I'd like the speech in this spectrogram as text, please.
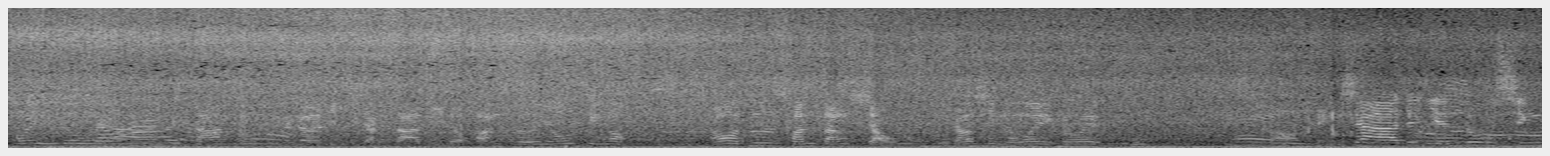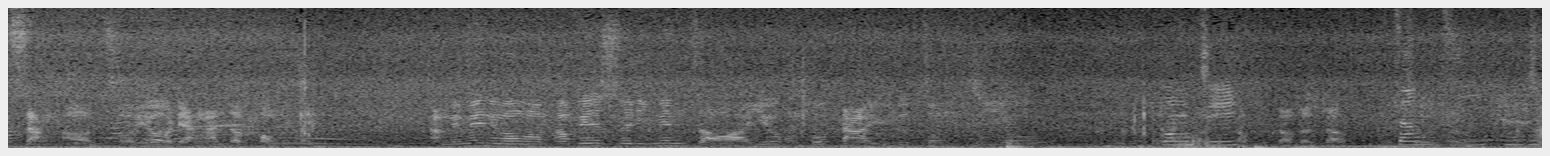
欢迎各位啊，来搭乘大地的黄河游艇哦。然后这是船长小吴，很高兴能为各位服务。好，等一下就沿路欣赏啊左右两岸的风景。啊，妹妹你们往旁边水里面找啊，也有很多大鱼的踪迹哦。公鸡。找得到。张鸡。左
